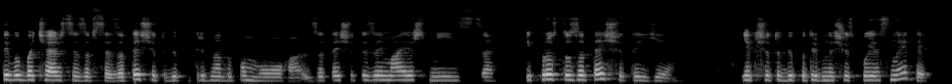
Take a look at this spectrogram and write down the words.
Ти вибачаєшся за все, за те, що тобі потрібна допомога, за те, що ти займаєш місце, і просто за те, що ти є. Якщо тобі потрібно щось пояснити,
